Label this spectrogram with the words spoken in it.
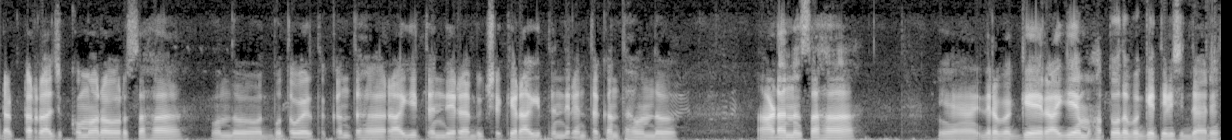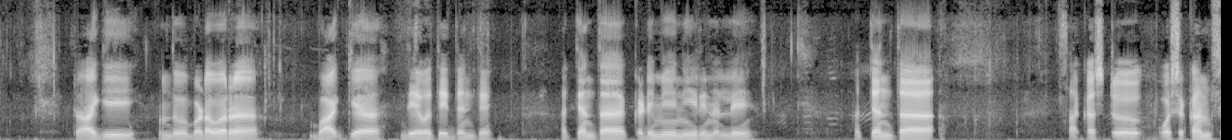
ಡಾಕ್ಟರ್ ರಾಜ್ಕುಮಾರ್ ಅವರು ಸಹ ಒಂದು ಅದ್ಭುತವಾಗಿರ್ತಕ್ಕಂತಹ ರಾಗಿ ತಂದಿರ, ಭಿಕ್ಷಕ್ಕೆ ರಾಗಿ ತಂದಿರ ಅಂತಕ್ಕಂತಹ ಒಂದು ಹಾಡನ್ನು ಸಹ ಇದರ ಬಗ್ಗೆ ರಾಗಿಯ ಮಹತ್ವದ ಬಗ್ಗೆ ತಿಳಿಸಿದ್ದಾರೆ. ರಾಗಿ ಒಂದು ಬಡವರ ಭಾಗ್ಯ ದೇವತೆ ಇದ್ದಂತೆ ಅತ್ಯಂತ ಕಡಿಮೆ ನೀರಿನಲ್ಲಿ ಅತ್ಯಂತ ಸಾಕಷ್ಟು ಪೋಷಕಾಂಶ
